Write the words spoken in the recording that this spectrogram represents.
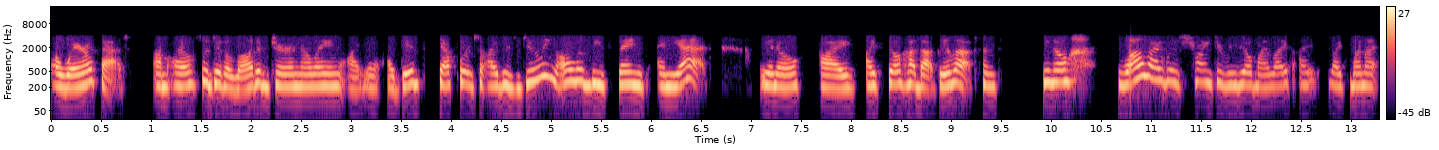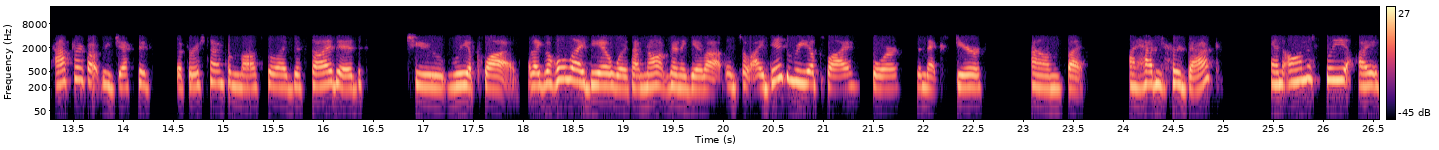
aware of that. Um, I also did a lot of journaling. I, you know, I did step work. So I was doing all of these things, and yet you know, I I still had that relapse. And you know, while I was trying to rebuild my life, I like when I after I got rejected the first time from law school, I decided to reapply. Like the whole idea was I'm not going to give up, and so I did reapply for the next year, um, but I hadn't heard back. And honestly, I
